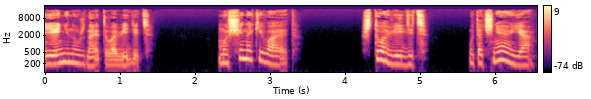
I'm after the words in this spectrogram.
Ей не нужно этого видеть. Мужчина кивает. «Что видеть?» — уточняю я.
